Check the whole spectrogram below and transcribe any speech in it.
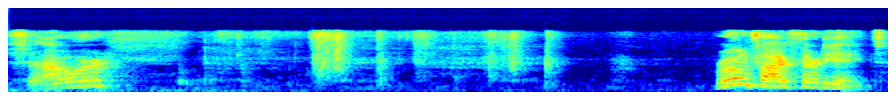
Shower. Room 538.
